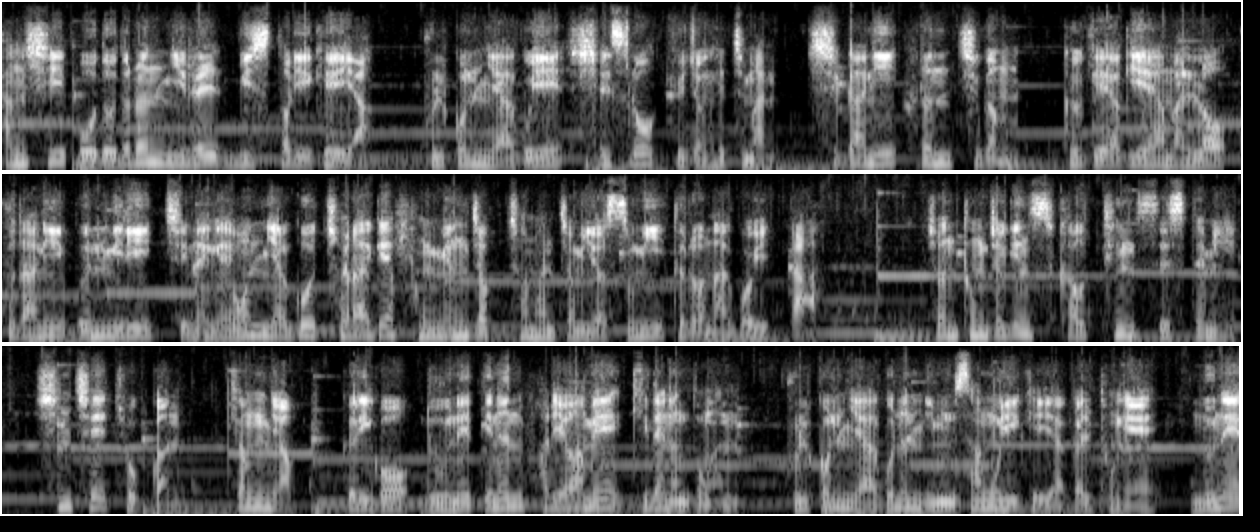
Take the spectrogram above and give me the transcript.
당시 보도들은 이를 미스터리 계약, 불꽃 야구의 실수로 규정했지만 시간이 흐른 지금 그 계약이야말로 구단이 은밀히 진행해온 야구 철학의 혁명적 전환점이었음이 드러나고 있다. 전통적인 스카우팅 시스템이 신체 조건, 경력, 그리고 눈에 띄는 화려함에 기대는 동안 불꽃 야구는 임상우의 계약을 통해 눈에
